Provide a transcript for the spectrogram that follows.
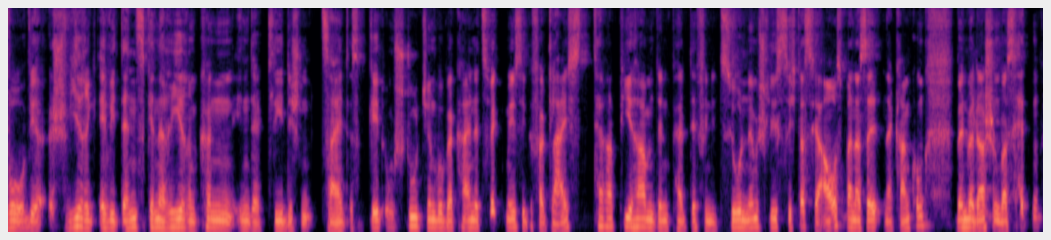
wo wir schwierig Evidenz generieren können in der klinischen Zeit. Es geht um Studien, wo wir keine zweckmäßige Vergleichstherapie haben, denn per Definition ne, schließt sich das ja aus bei einer seltenen Erkrankung. Wenn wir da schon was hätten,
